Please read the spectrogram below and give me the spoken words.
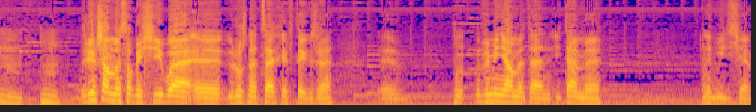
Zwiększamy sobie siłę, y, różne cechy w tej grze. Y, wymieniamy ten itemy. Jak widzicie.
